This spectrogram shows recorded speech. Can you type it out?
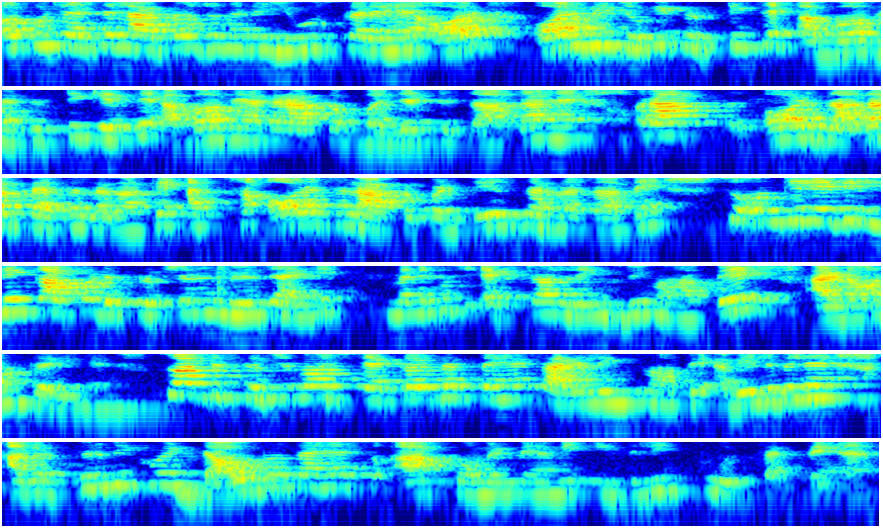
और कुछ ऐसे लैपटॉप जो मैंने यूज़ करे हैं और और भी जो कि 50 से अबव है। 50 के से अबव है अगर आपका बजट ज़्यादा है और आप और ज़्यादा पैसा लगा के अच्छा और अच्छा लैपटॉप परचेज करना चाहते हैं सो उनके लिए भी लिंक आपको डिस्क्रिप्शन में मिल जाएँगी। मैंने कुछ एक्स्ट्रा लिंक्स भी वहाँ पे एड ऑन करी हैं। सो so, आप डिस्क्रिप्शन बॉक्स चेक कर सकते हैं सारे लिंक्स वहाँ पे अवेलेबल हैं। अगर फिर भी कोई डाउट होता है सो so आप कमेंट में हमें इजीली पूछ सकते हैं।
